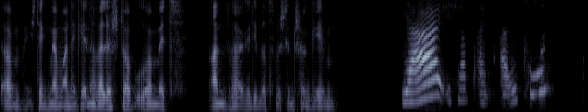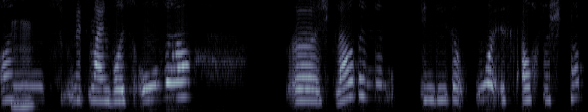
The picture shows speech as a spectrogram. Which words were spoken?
ähm, ich denke mir mal, eine generelle Stoppuhr mit Ansage, die wird es bestimmt schon geben. Ja, ich habe ein iPhone und mhm. mit meinem Voice-Over, äh, ich glaube, in dem in dieser Uhr ist auch eine Stopp,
